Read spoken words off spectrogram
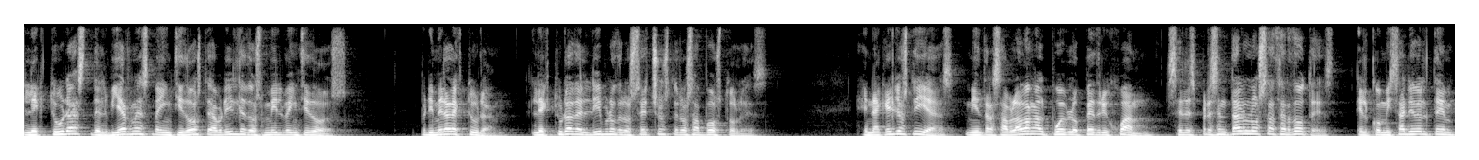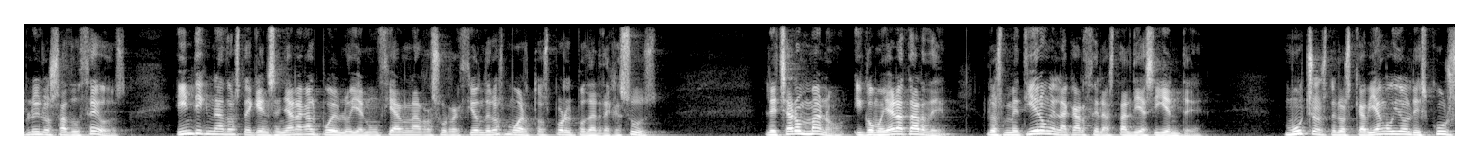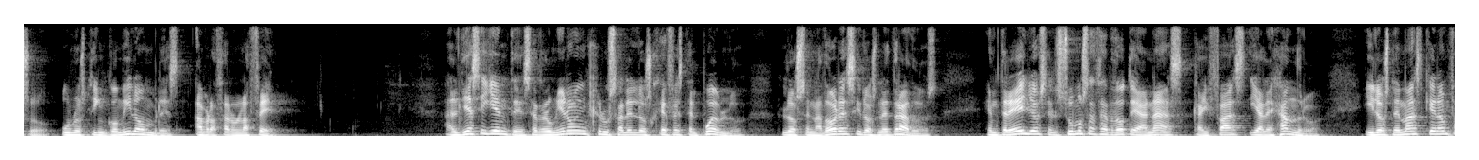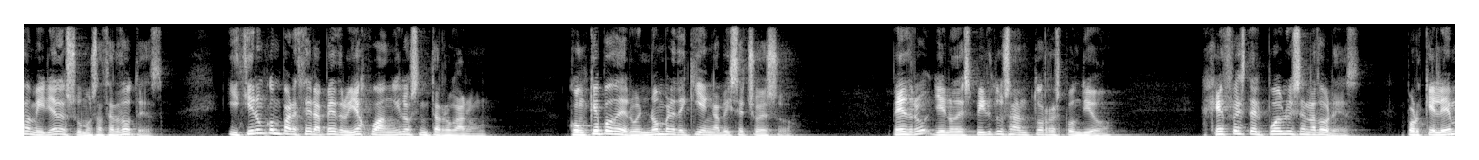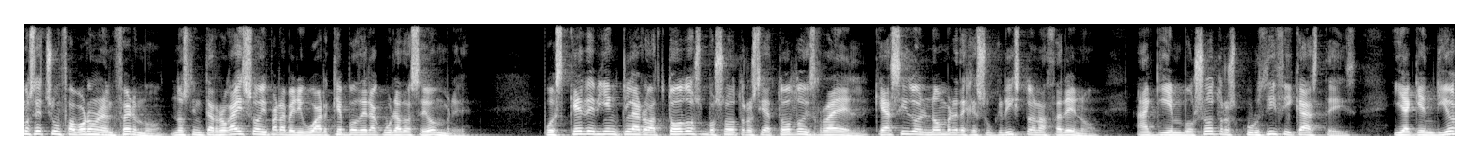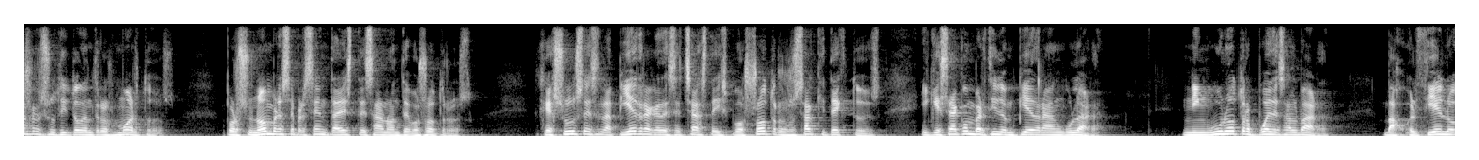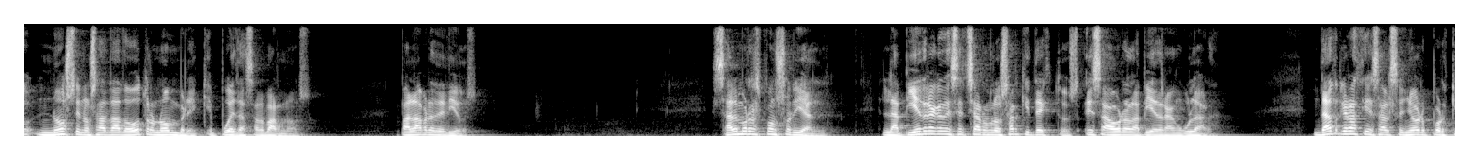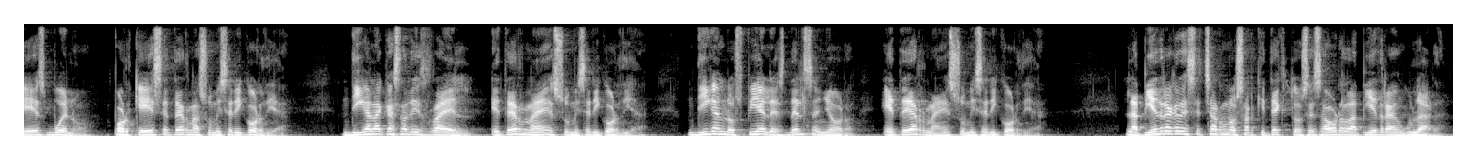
Lecturas del viernes 22 de abril de 2022. Primera lectura. Lectura del libro de los Hechos de los Apóstoles. En aquellos días, mientras hablaban al pueblo Pedro y Juan, se les presentaron los sacerdotes, el comisario del templo y los saduceos, indignados de que enseñaran al pueblo y anunciaran la resurrección de los muertos por el poder de Jesús. Le echaron mano y como ya era tarde, los metieron en la cárcel hasta el día siguiente. Muchos de los que habían oído el discurso, unos cinco mil hombres, abrazaron la fe. Al día siguiente se reunieron en Jerusalén los jefes del pueblo, los senadores y los letrados, entre ellos el sumo sacerdote Anás, Caifás y Alejandro, y los demás que eran familia de sumos sacerdotes. Hicieron comparecer a Pedro y a Juan y los interrogaron. ¿Con qué poder o en nombre de quién habéis hecho eso? Pedro, lleno de Espíritu Santo, respondió, Jefes del pueblo y senadores, porque le hemos hecho un favor a un enfermo, nos interrogáis hoy para averiguar qué poder ha curado a ese hombre. Pues quede bien claro a todos vosotros y a todo Israel que ha sido el nombre de Jesucristo Nazareno, a quien vosotros crucificasteis y a quien Dios resucitó de entre los muertos. Por su nombre se presenta este sano ante vosotros. Jesús es la piedra que desechasteis vosotros los arquitectos y que se ha convertido en piedra angular. Ningún otro puede salvar Bajo el cielo no se nos ha dado otro nombre que pueda salvarnos. Palabra de Dios. Salmo responsorial. La piedra que desecharon los arquitectos es ahora la piedra angular. Dad gracias al Señor porque es bueno, porque es eterna su misericordia. Diga la casa de Israel, eterna es su misericordia. Digan los fieles del Señor, eterna es su misericordia. La piedra que desecharon los arquitectos es ahora la piedra angular.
